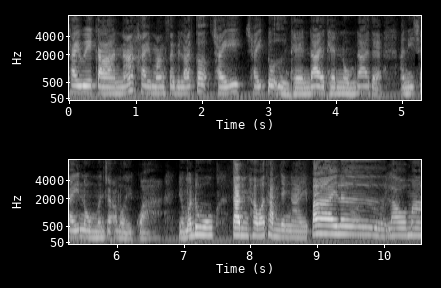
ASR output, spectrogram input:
ใครเวกานนะใครมังสวิรัตก็ใช้ใช้ตัวอื่นแทนได้แทนนมได้แต่ อันนี้ใช้นมมันจะอร่อยกว่า เดี๋ยวมาดูกันค่ะว่าทำยังไงไปเลย เรามา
